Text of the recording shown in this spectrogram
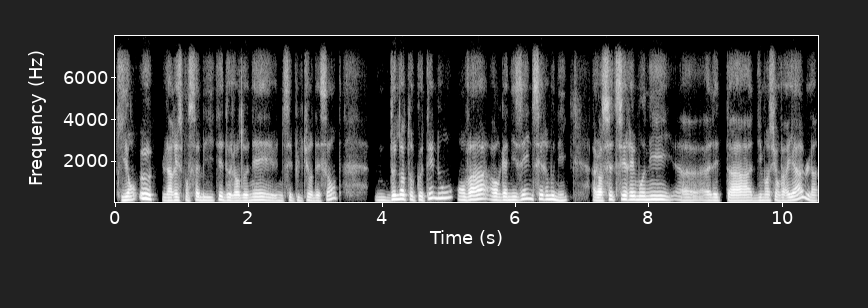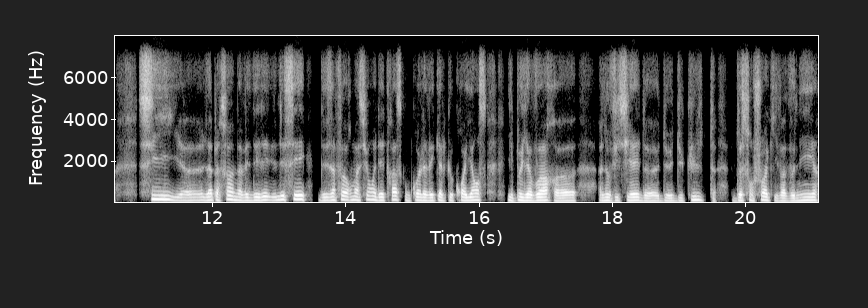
qui ont, eux, la responsabilité de leur donner une sépulture décente, de notre côté, nous, on va organiser une cérémonie. Alors cette cérémonie, euh, elle est à dimension variable. Si euh, la personne avait laissé des informations et des traces comme quoi elle avait quelques croyances, il peut y avoir euh, un officier du culte de son choix qui va venir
